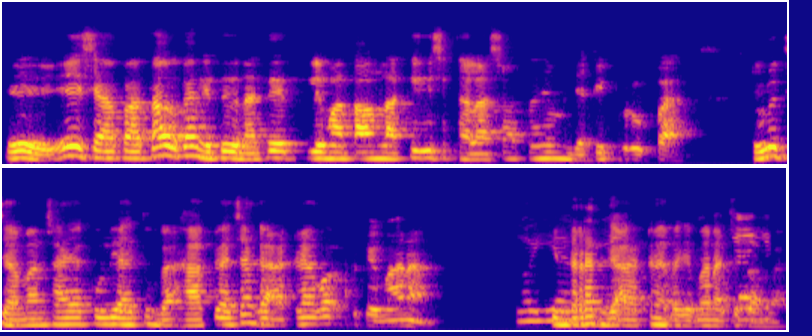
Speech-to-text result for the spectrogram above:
eh, eh siapa tahu kan gitu nanti lima tahun lagi segala sesuatunya menjadi berubah Dulu zaman saya kuliah itu Mbak, HP aja nggak ada kok bagaimana? Oh, iya, Internet nggak ada bagaimana coba Mbak?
